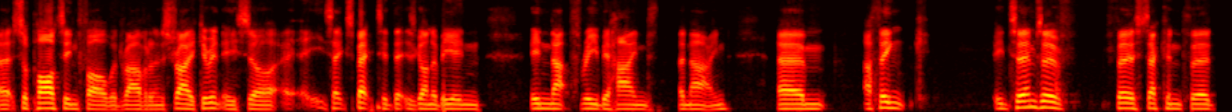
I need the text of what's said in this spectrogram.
uh, supporting forward rather than a striker, isn't he? So uh, it's expected that he's going to be in in that three behind a nine. Um, I think in terms of first, second, third,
